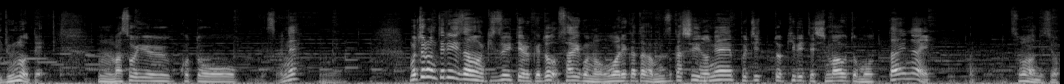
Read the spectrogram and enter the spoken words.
いるので。うん、まあそういうことですよね。うんもちろんテリーさんは気づいてるけど、最後の終わり方が難しいのね。プチッと切れてしまうともったいない。そうなんですよ。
